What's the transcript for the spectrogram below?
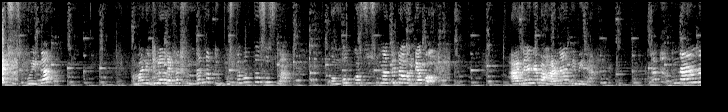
আছিস তুই এটা আমার এগুলো লেখা সুন্দর না তুই বুঝতে পারতেছিস না? হোমওয়ার্ক করছিস না যেটা ওইটা কর। আজ যে বাহানা দিবি না। না না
